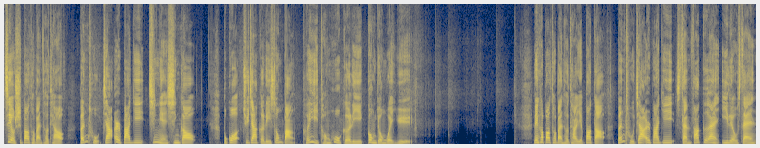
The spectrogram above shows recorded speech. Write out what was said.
自由时报头版头条：本土加二八一，今年新高。不过居家隔离松绑，可以同户隔离，共用卫浴。联合报头版头条也报道，本土加二八一散发个案一六三。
